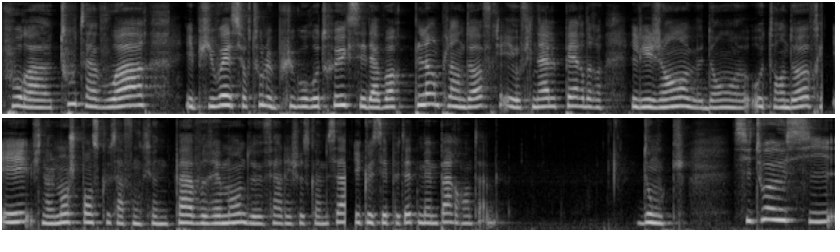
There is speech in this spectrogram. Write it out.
pour euh, tout avoir. Et puis ouais, surtout le plus gros truc, c'est d'avoir plein plein d'offres et au final perdre les gens euh, dans autant d'offres. Et finalement, je pense que ça fonctionne pas vraiment de faire les choses comme ça et que c'est peut-être même pas rentable. Donc, si toi aussi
